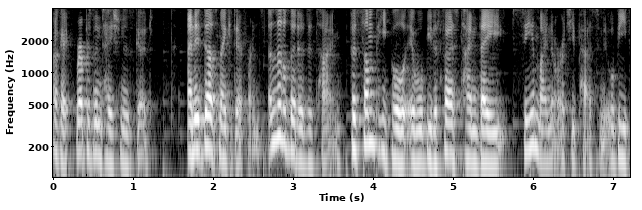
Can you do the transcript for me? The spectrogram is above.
okay, representation is good. And it does make a difference, a little bit at a time. For some people, it will be the first time they see a minority person. It will be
